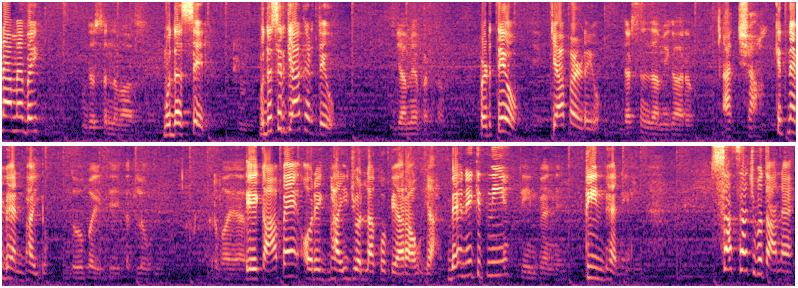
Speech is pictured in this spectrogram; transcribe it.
नाम है भाई? मुदस्सर नवाज़। मुदस्सिर। मुदस्सिर क्या करते हो? जामिया पढ़ता हूँ। पढ़ते हो? क्या पढ़ रहे हो? दर्स निज़ामी का रहा हूँ अच्छा कितने बहन भाई हो? दो भाई थे कत्ल करवाया। एक आप हैं और एक भाई जो अल्लाह को प्यारा हो गया। बहनें कितनी है? तीन बहनें तीन बहनें हैं। सच सच बताना है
